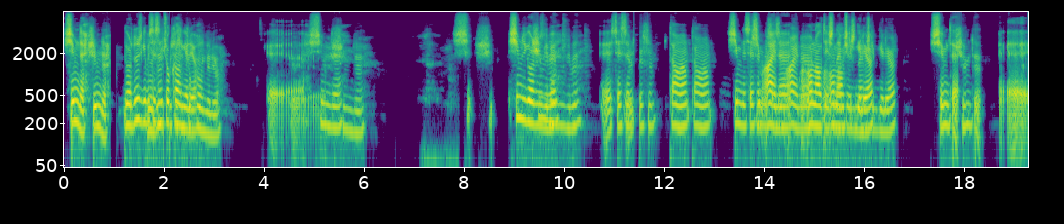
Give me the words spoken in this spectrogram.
Şimdi Şimdi gördüğünüz gibi sesim çok kalın geliyor. Çok kalın geliyor. Ee, şimdi Şimdi şi- şimdi gördüğünüz şimdi gibi gördüğünüz gibi e, sesim sesim tamam. tamam. Şimdi sesim Şimdi aynı, sesim aynı 16 yaşındaymış 16 gibi geliyor. gibi geliyor. Şimdi Şimdi e, e,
